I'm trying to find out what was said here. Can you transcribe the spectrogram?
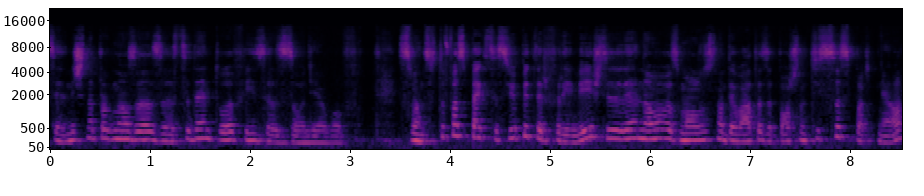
Седмична прогноза за Асцендент Лъв и за Зодия Лъв. Слънцето в аспект с Юпитер в Риви ще даде нова възможност на делата, започнати с партньор,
